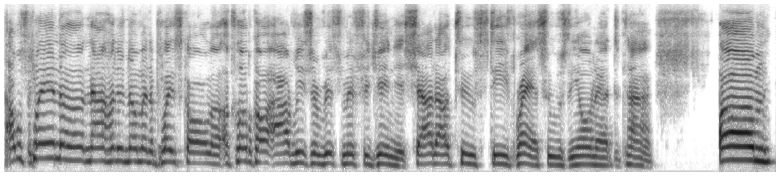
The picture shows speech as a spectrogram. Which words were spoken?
I was playing a 900 number in a place called uh, a club called Ivory's in Richmond, Virginia. Shout out to Steve Branch, who was the owner at the time. Um,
